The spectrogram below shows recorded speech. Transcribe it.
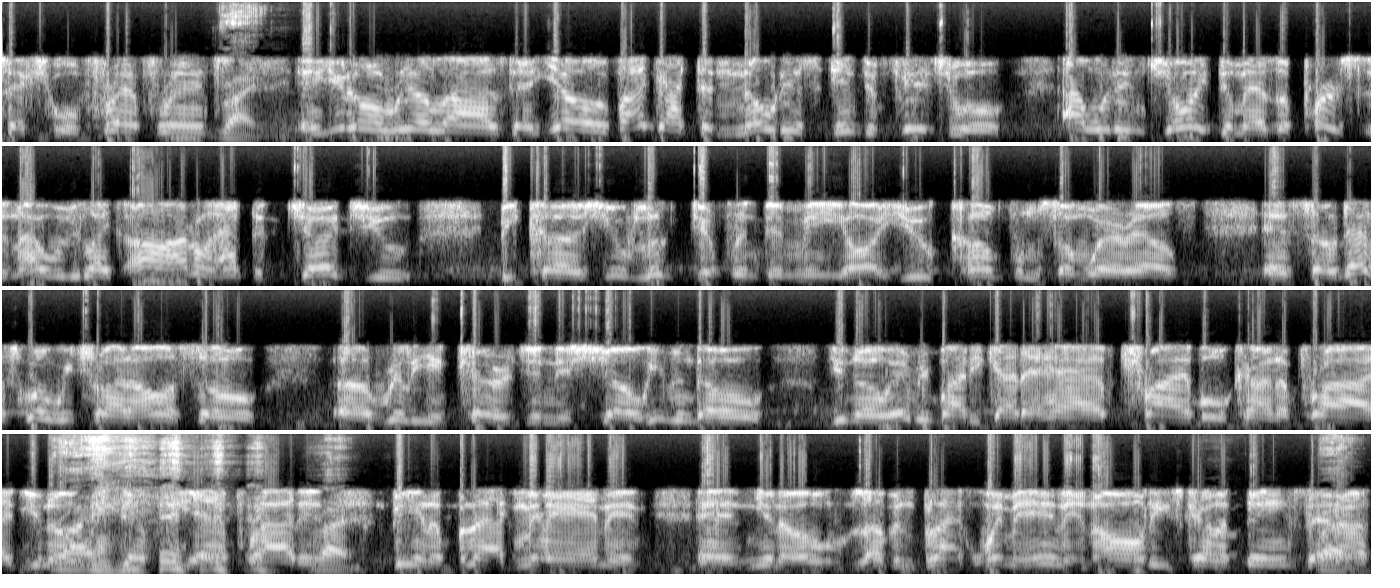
sexual preference, Right. and you don't realize that, yo, if I got to know this individual, I would enjoy them as a person. I would be like, oh, I don't have to judge you because you look different than me or you come from somewhere else. And so that's what we try to also uh, really encourage in this show, even though, you know, everybody got to have tribal kind of pride. You know, Right. we definitely have pride in Right. being a black man and, and, you know, loving black women and all these kind of things that Right. are,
